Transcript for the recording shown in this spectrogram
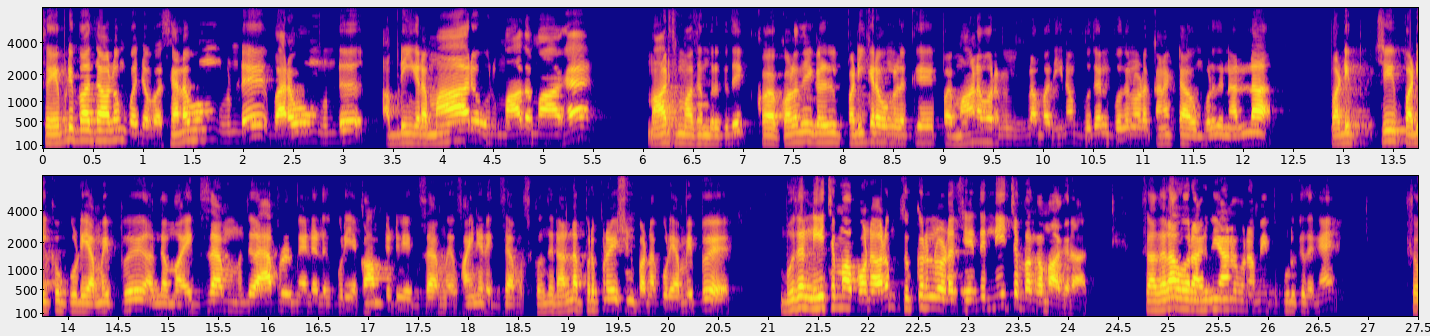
ஸோ எப்படி பார்த்தாலும் கொஞ்சம் செலவும் உண்டு வரவும் உண்டு அப்படிங்கிற மாதிரி ஒரு மாதமாக மார்ச் மாதம் இருக்குது. குழந்தைகள் படிக்கிறவங்களுக்கு இப்போ மாணவர்களுக்கெல்லாம் பார்த்தீங்கன்னா புதன் புதனோட கனெக்ட் ஆகும் பொழுது நல்லா படித்து படிக்கக்கூடிய அமைப்பு அந்த எக்ஸாம் வந்து ஆப்பிள் மேல் எழுதக்கூடிய காம்படிட்டிவ் எக்ஸாமு ஃபைனல் எக்ஸாம்ஸ்க்கு வந்து நல்லா ப்ரிப்பரேஷன் பண்ணக்கூடிய அமைப்பு புதன் நீச்சமாக போனாலும் சுக்கிரனோட சேர்ந்து நீச்ச பங்கமாகிறார் ஸோ அதெல்லாம் ஒரு அருமையான ஒரு அமைப்பு கொடுக்குதுங்க. ஸோ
